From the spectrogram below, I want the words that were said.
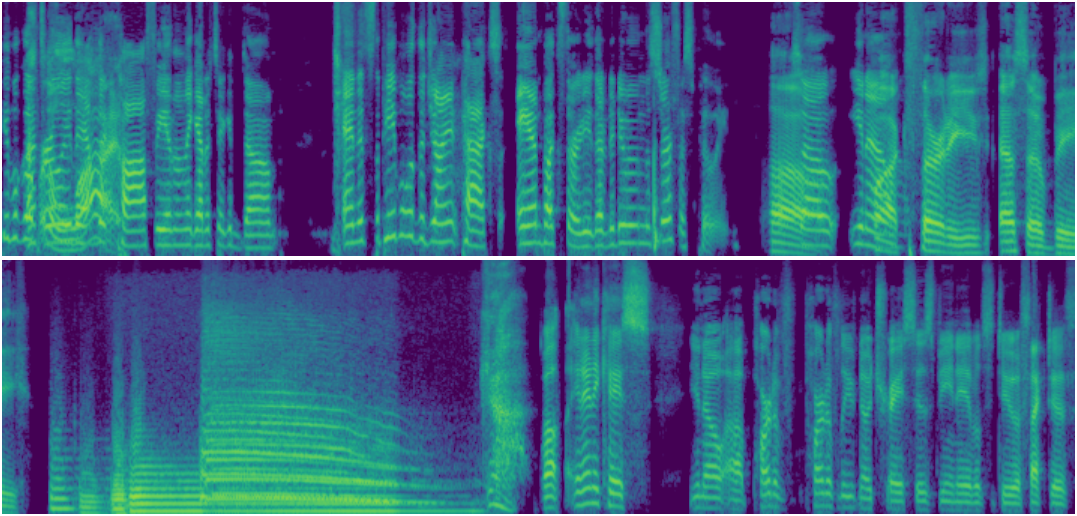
people go up early, they have their coffee, and then they got to take a dump. And it's the people with the giant packs and buck 30 that are doing the surface pooing. Oh, so you know, fuck 30 SOB. God. Well, in any case, you know, uh, part of part of leave no trace is being able to do effective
